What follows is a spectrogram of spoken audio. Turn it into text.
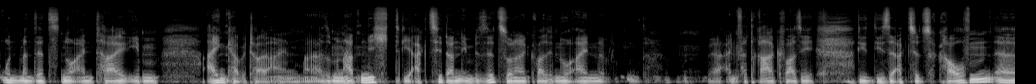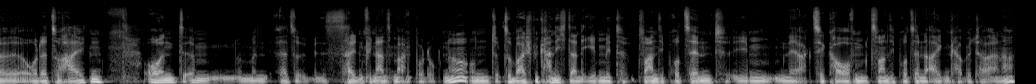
und man setzt nur einen Teil eben Eigenkapital ein. Also man hat nicht die Aktie dann im Besitz, sondern quasi nur ein einen Vertrag quasi, die, diese Aktie zu kaufen äh, oder zu halten. Und ähm, man, also es ist halt ein Finanzmarktprodukt. Ne? Und zum Beispiel kann ich dann eben mit 20 Prozent eben eine Aktie kaufen, mit 20 Prozent Eigenkapital. Ne?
